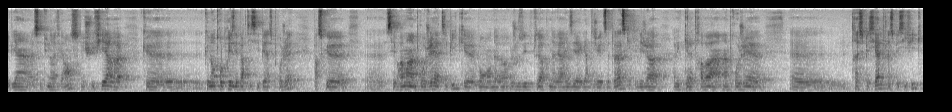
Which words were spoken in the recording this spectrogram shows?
eh bien c'est une référence. Et je suis fier que, que l'entreprise ait participé à ce projet parce que euh, c'est vraiment un projet atypique. Bon, je vous ai dit tout à l'heure qu'on avait réalisé la gare TGV de Satolas, qui était déjà avec Calatrava un, un projet euh, très spécial, très spécifique,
